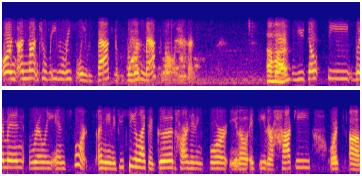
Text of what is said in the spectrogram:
or n- not until even recently it was basketball. It wasn't basketball even. Uh huh. That you don't see women really in sports. I mean, if you see like a good hard hitting sport, you know, it's either hockey or it's uh,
